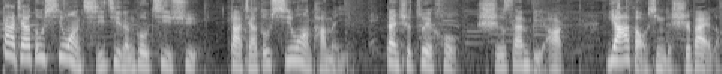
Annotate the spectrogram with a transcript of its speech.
大家都希望奇迹能够继续，大家都希望他们赢，但是最后十三比二，压倒性的失败了。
